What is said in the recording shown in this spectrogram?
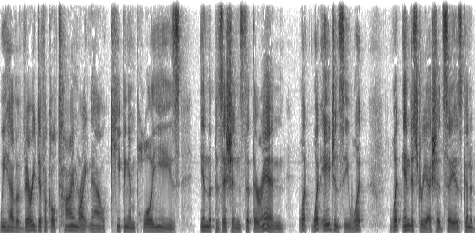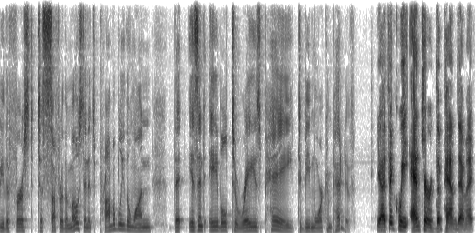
we have a very difficult time right now keeping employees in the positions that they're in. What what agency, what what industry, I should say, is going to be the first to suffer the most. And it's probably the one that isn't able to raise pay to be more competitive. Yeah, I think we entered the pandemic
